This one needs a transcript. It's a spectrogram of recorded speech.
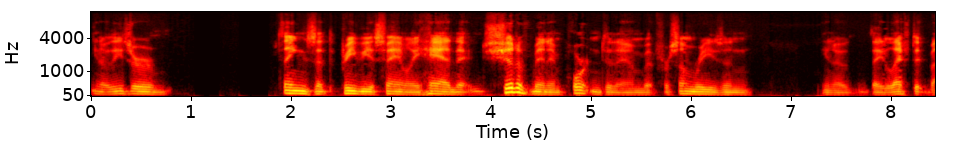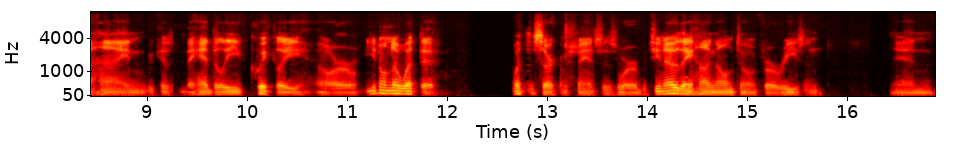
you know, these are things that the previous family had that should have been important to them, but for some reason, you know, they left it behind because they had to leave quickly, or you don't know what the what the circumstances were, but you know they hung on to them for a reason. And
